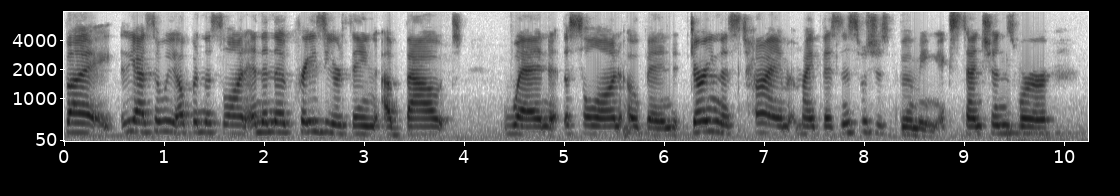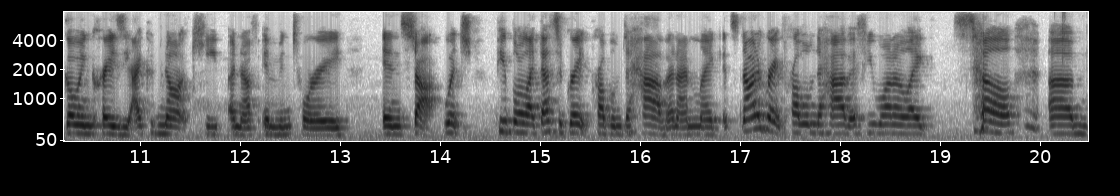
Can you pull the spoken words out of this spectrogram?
but yeah, so we opened the salon, and then the crazier thing about when the salon opened during this time, my business was just booming. Extensions were going crazy. I could not keep enough inventory in stock, which people are like, that's a great problem to have. And I'm like, it's not a great problem to have if you want to like sell. Um,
